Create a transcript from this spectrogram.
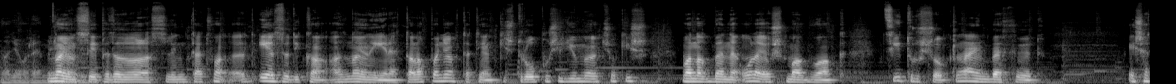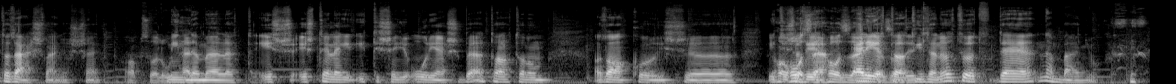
nagyon remélem. Nagyon szép ez az olasz link, tehát van, érződik a, a nagyon érett alapanyag, tehát ilyen kis trópusi gyümölcsök is, vannak benne olajos magvak, citrusok, lánybefőt, és hát az ásványosság. Abszolút. Minden hát... mellett. És, és tényleg itt is egy óriási beltartalom, az alkohol is uh, itt ha, is hozzá, hozzá elérte a 15-öt, de nem bánjuk.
